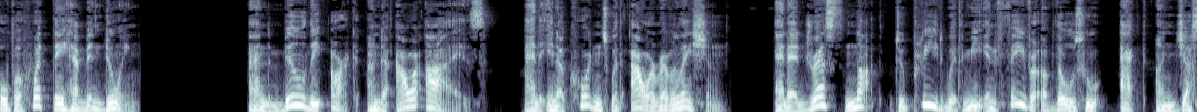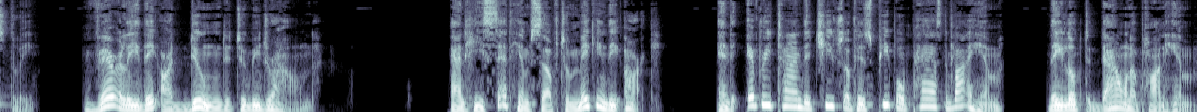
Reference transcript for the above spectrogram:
over what they have been doing, and build the ark under our eyes, and in accordance with our revelation, and address not to plead with me in favor of those who act unjustly. Verily they are doomed to be drowned. And he set himself to making the ark, and every time the chiefs of his people passed by him, they looked down upon him.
